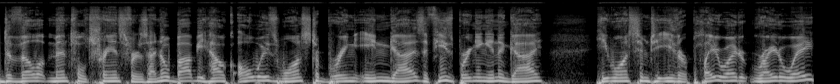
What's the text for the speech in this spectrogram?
developmental transfers. I know Bobby Hauck always wants to bring in guys. If he's bringing in a guy, he wants him to either play right right away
